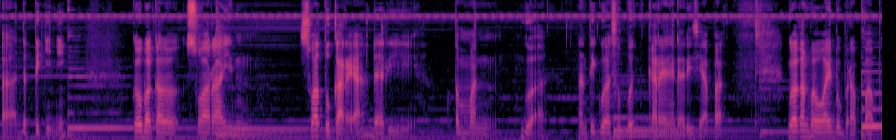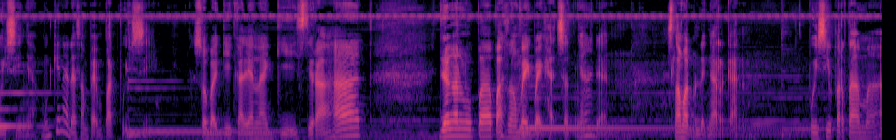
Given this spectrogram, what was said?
uh, detik ini, gue bakal suarain suatu karya dari teman gue. Nanti gue sebut karyanya dari siapa. Gue akan bawain beberapa puisinya. Mungkin ada sampai empat puisi. So bagi kalian lagi istirahat, Jangan lupa pasang baik-baik headsetnya dan selamat mendengarkan. Puisi pertama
